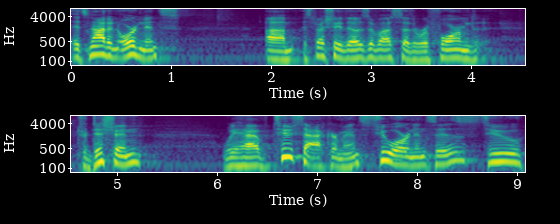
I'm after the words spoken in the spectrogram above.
it's not an ordinance, um, especially those of us of the Reformed tradition we have two sacraments, two ordinances, two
